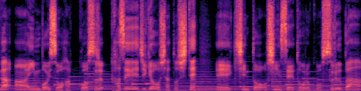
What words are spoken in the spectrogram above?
が、インボイスを発行する課税事業者として、えー、きちんと申請登録をする場合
